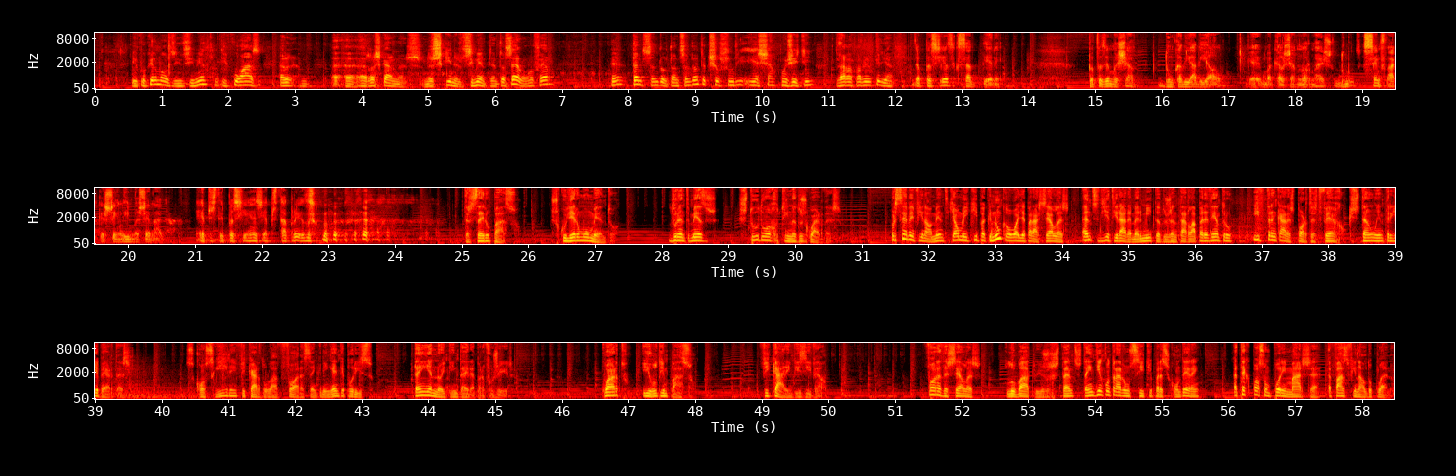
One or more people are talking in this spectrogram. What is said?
E com aquele moldezinho de cimento e quase a, a rascar nas, nas esquinas do cimento dentro da cela ou no ferro. É, tanto se andou, tanto se andou, até que chegou-se um dia e a chave com um jeitinho dava para abrir o cadeado. Da paciência que se há de terem para fazer uma chave de um cadeado ideal, que é uma aquelas chaves normais, sem facas, sem limas, sem nada. É preciso ter paciência, é preciso estar preso. Terceiro passo: escolher um momento. Durante meses, estudam a rotina dos guardas. Percebem finalmente que há uma equipa que nunca olha para as celas antes de atirar a marmita do jantar lá para dentro e de trancar as portas de ferro que estão entreabertas. Se conseguirem ficar do lado de fora sem que ninguém te por isso, têm a noite inteira para fugir. Quarto e último passo: ficar invisível. Fora das celas, Lobato e os restantes têm de encontrar um sítio para se esconderem até que possam pôr em marcha a fase final do plano.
